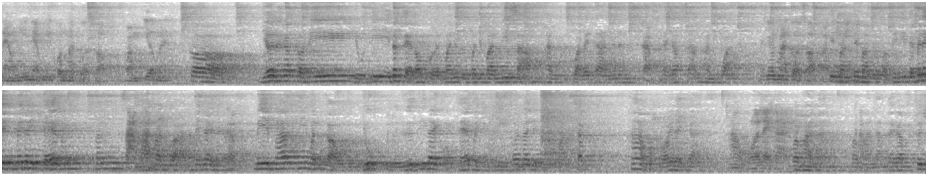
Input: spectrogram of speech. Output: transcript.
แนวนี้เนี่ยมีคนมาตรวจสอบความเยอะไหมก็เยอะนะครับตอนนี้อยู่ที่ตั้งแต่เราเปิดมาจนถึงปัจจุบันที่ 3,000 กว่ารายการแล้วนะครับนะครับ3,000 กว่านะค ที่รับมาตรวจสอบครับที่มันได้มาตรวจสอบที่นี่แต่ไม่ได้ไม่ได้แท้ทั้งทั้งสามพันพันกว่านะไม่ได้นะคครัรับบมีพระที่มันเก่าถึงยุคหรือที่ได้ของแท้ไปจริงๆก็น่าจะประมาณสักห้าหกร้อยรายการห้าหกร้อยรายการประมาณนั้นประมาณนั้นนะครับ ซึ่ง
